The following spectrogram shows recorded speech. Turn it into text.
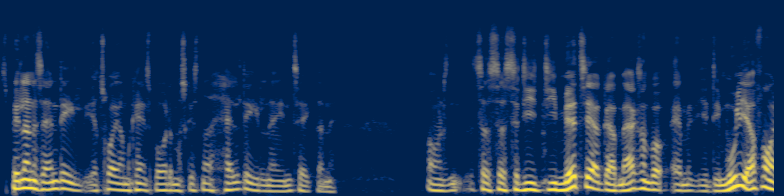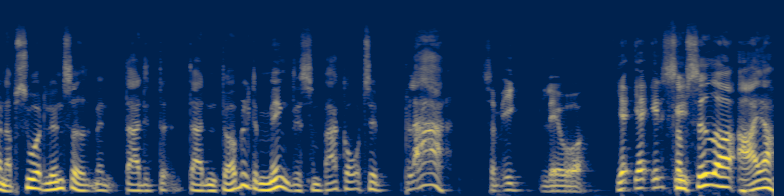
spillernes andel, jeg tror i amerikansk sport, er måske sådan noget halvdelen af indtægterne. Og sådan, så, så, så de, de er med til at gøre opmærksom på, at ja, det er muligt, at jeg får en absurd lønseddel, men der er, det, der er den dobbelte mængde, som bare går til bla, Som ikke laver... Jeg, jeg elsker... som sidder og ejer.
